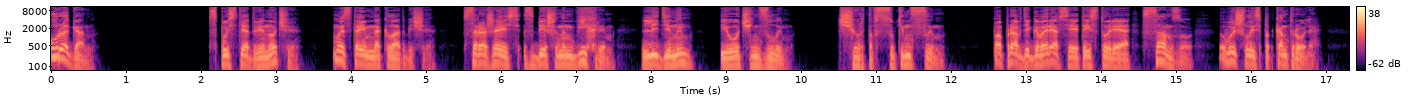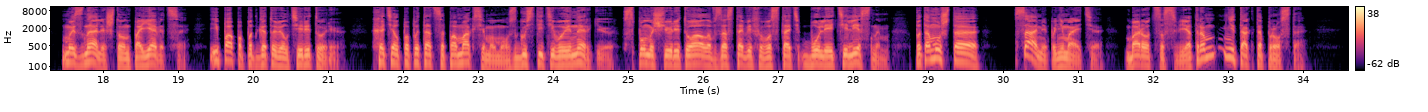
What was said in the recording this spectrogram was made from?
Ураган. Спустя две ночи мы стоим на кладбище, сражаясь с бешеным вихрем, ледяным и очень злым. Чертов сукин сын. По правде говоря, вся эта история Санзу вышла из-под контроля. Мы знали, что он появится, и папа подготовил территорию. Хотел попытаться по максимуму сгустить его энергию, с помощью ритуалов заставив его стать более телесным, потому что Сами понимаете, бороться с ветром не так-то просто.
